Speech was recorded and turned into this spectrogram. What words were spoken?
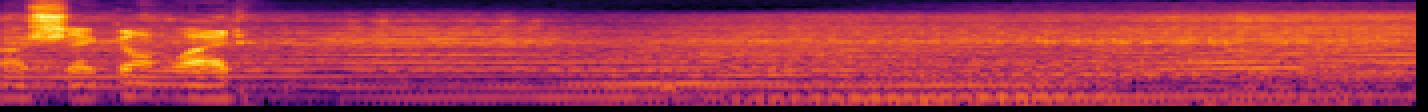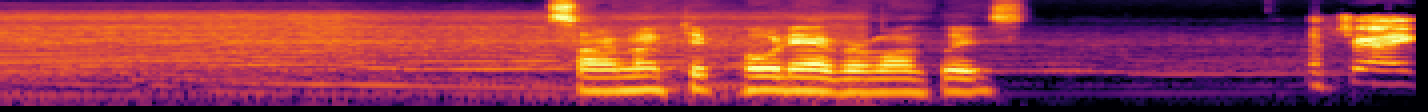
Oh shit, going wide. Simon, keep holding everyone, please. I'm trying.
